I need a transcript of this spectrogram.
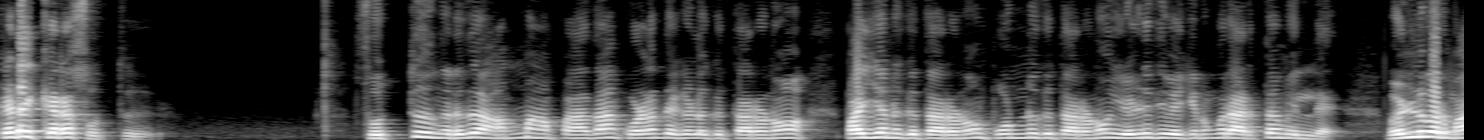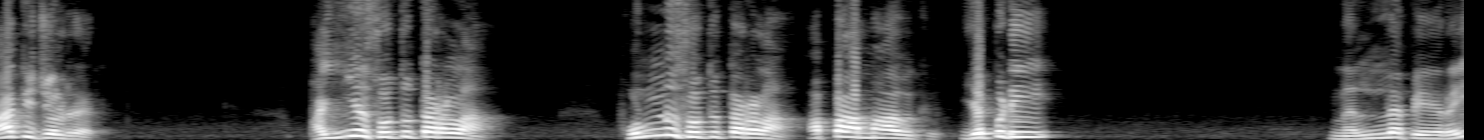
கிடைக்கிற சொத்து. சொத்துங்கிறது அம்மா அப்பா தான் குழந்தைகளுக்கு தரணும் பையனுக்கு தரணும் பொண்ணுக்கு தரணும் எழுதி வைக்கணுங்கிற அர்த்தம் இல்லை. வள்ளுவர் மாற்றி சொல்கிறார் பையன் சொத்து தரலாம் பொண்ணு சொத்து தரலாம் அப்பா அம்மாவுக்கு. எப்படி? நல்ல பேரை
